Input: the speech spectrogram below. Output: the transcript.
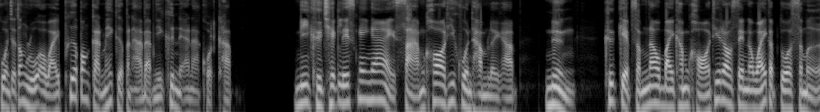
ควรจะต้องรู้เอาไว้เพื่อป้องกันไม่ให้เกิดปัญหาแบบนี้ขึ้นในอนาคตครับ นี่คือเช็คลิสต์ง่ายๆ 3 ข้อที่ควรทำเลยครับ 1. คือเก็บสำเนาใบคำขอที่เราเซ็นเอาไว้กับตัวเสมอ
